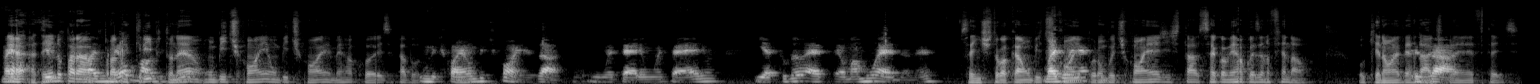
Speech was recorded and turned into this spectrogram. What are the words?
Mas, é, até indo para a própria cripto, né? Um Bitcoin é um Bitcoin, é a mesma coisa, acabou. Um Bitcoin é um Bitcoin, exato. Um Ethereum, um Ethereum. E é tudo, é, é uma moeda, né? Se a gente trocar um Bitcoin por um Bitcoin, a gente tá, sai com a mesma coisa no final. O que não é verdade para NFTs.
